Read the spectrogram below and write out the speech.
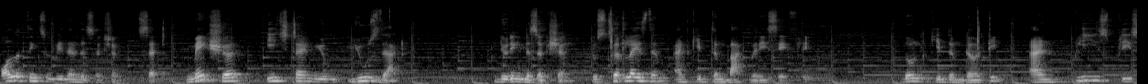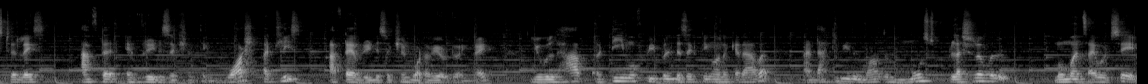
all the things will be there in dissection set. Make sure each time you use that during dissection to sterilize them and keep them back very safely. Don't keep them dirty and please, please sterilize after every dissection thing. Wash at least after every dissection, whatever you're doing, right? You will have a team of people dissecting on a cadaver, and that will be the, one of the most pleasurable moments, I would say,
